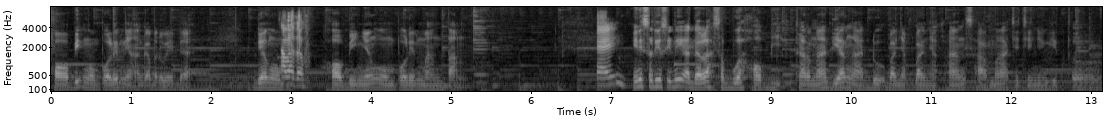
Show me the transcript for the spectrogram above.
hobi ngumpulin yang agak berbeda dia ngum Apa tuh? hobinya ngumpulin mantan Oke Ini serius ini adalah sebuah hobi karena dia ngadu banyak-banyakan sama cicinya gitu.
